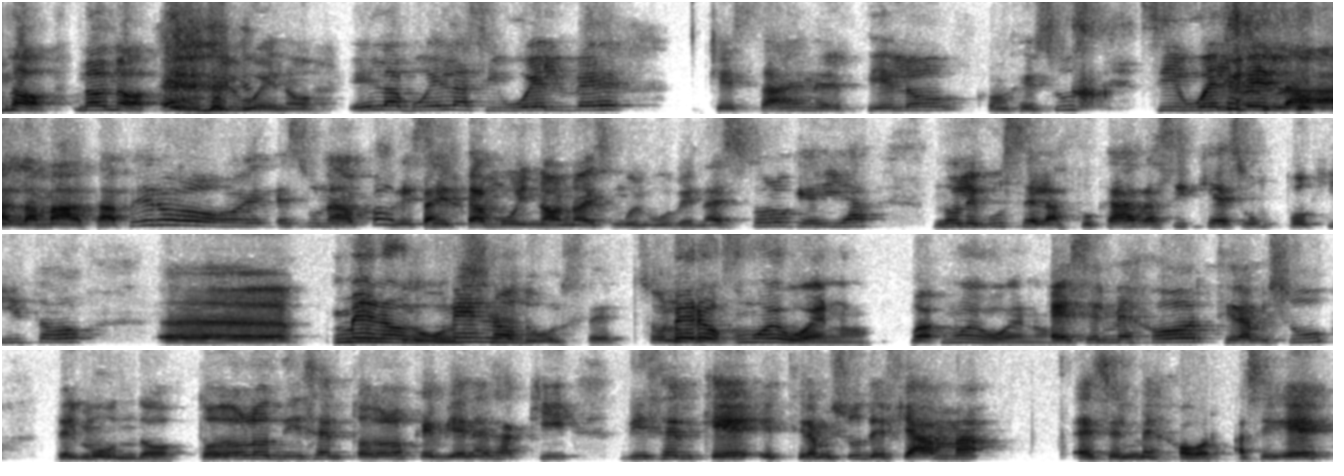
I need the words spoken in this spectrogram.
No, no, no, es muy bueno. Y la abuela si vuelve, que está en el cielo con Jesús, si vuelve la, la mata, pero es una receta muy, no, no, es muy buena. Es solo que ella no le gusta el azúcar, así que es un poquito eh, Menos dulce. Menos dulce, solo Pero eso. muy bueno, Bueno, muy bueno. Es el mejor tiramisú del mundo. Todos lo dicen, todos los que vienen aquí dicen que el tiramisú de Fiamma es el mejor. Así que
